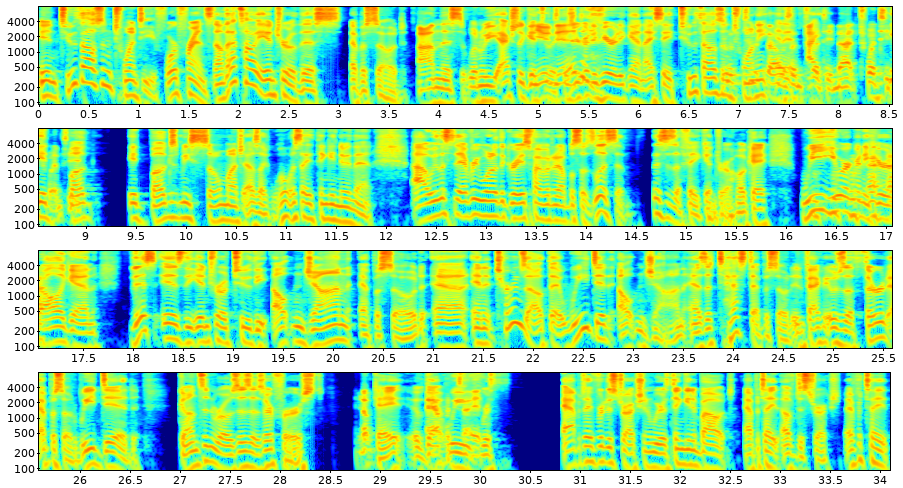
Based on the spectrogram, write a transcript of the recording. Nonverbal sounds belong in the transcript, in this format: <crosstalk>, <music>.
In 2020, for friends. Now that's how I intro this episode on this when we actually get You to it because you're going to hear it again. I say 2020, and it, I, 2020, not 2020. it bug it bugs me so much. I was like, what was I thinking doing that? Uh, we listened to every one of the greatest 500 episodes. Listen, this is a fake intro, okay? We you are going to hear it all again. This is the intro to the Elton John episode, uh, and it turns out that we did Elton John as a test episode. In fact, it was the third episode. We did Guns N' Roses as our first. Yep. Okay, that we Appetite. were appetite for destruction. We were thinking about appetite of destruction. Appetite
